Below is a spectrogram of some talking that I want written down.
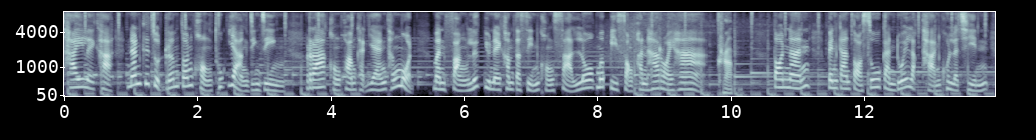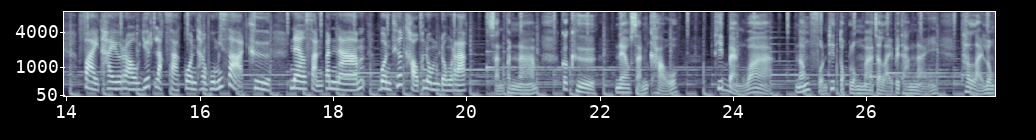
ใช่เลยค่ะ นั่นคือจุดเริ่มต้นของทุกอย่างจริง ๆ รากของความขัดแย้งทั้งหมด มันฝังลึกอยู่ในคำตัดสินของศาลโลกเมื่อปี 2505 ครับตตอนนั้นเป็นการต่อสู้กันด้วยหลักฐานคนละชิ้น ฝ่ายไทยเรายึดหลักสากลทางภูมิศาสตร์ คือ แนวสันปันน้ำบนเทือกเขาพนมดงรัก สันปันน้ำก็คือแนวสันเขาที่แบ่งว่าน้ำฝนที่ตกลงมาจะไหลไปทางไหน ถ้าไหลลง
